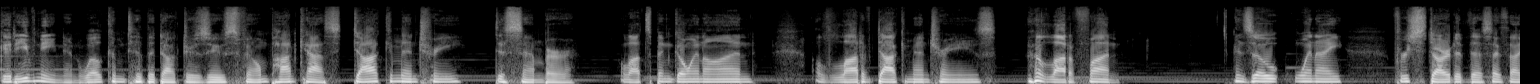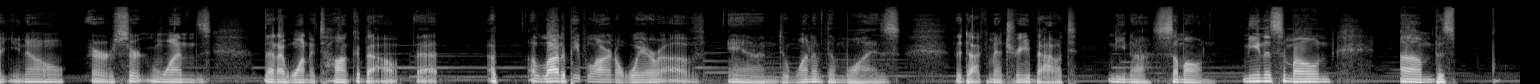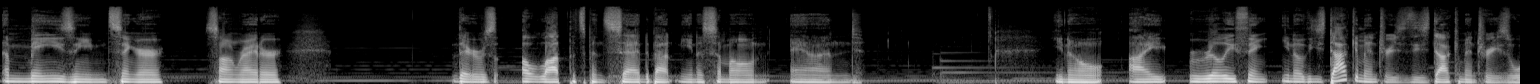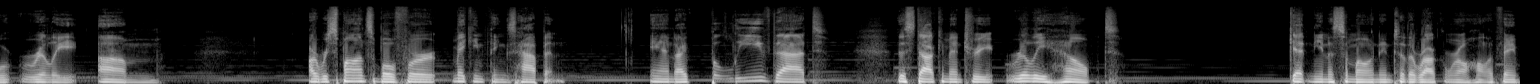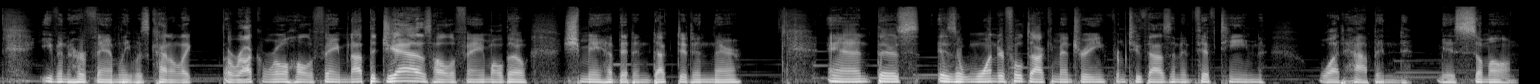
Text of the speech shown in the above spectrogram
Good evening and welcome to the Dr. Zeus Film Podcast Documentary December. A lot's been going on, a lot of documentaries, a lot of fun. And so when I first started this, I thought, you know, there are certain ones that I want to talk about that a, a lot of people aren't aware of. And one of them was the documentary about Nina Simone. Nina Simone, um, this amazing singer, songwriter. There's a lot that's been said about Nina Simone, and you know, I really think you know these documentaries. These documentaries really um, are responsible for making things happen, and I believe that this documentary really helped get Nina Simone into the Rock and Roll Hall of Fame. Even her family was kind of like the Rock and Roll Hall of Fame, not the Jazz Hall of Fame, although she may have been inducted in there. And there's is a wonderful documentary from 2015, What Happened, Miss Simone.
